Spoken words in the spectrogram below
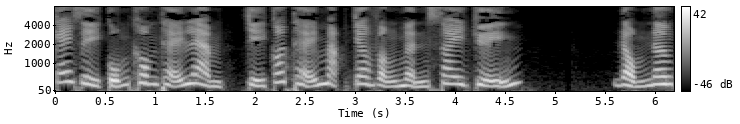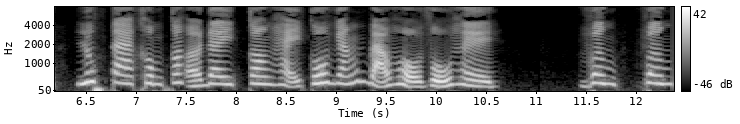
Cái gì cũng không thể làm, chỉ có thể mặc cho vận mệnh xoay chuyển. Động nơn, lúc ta không có ở đây, con hãy cố gắng bảo hộ Vũ Hề. Vâng, vâng.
